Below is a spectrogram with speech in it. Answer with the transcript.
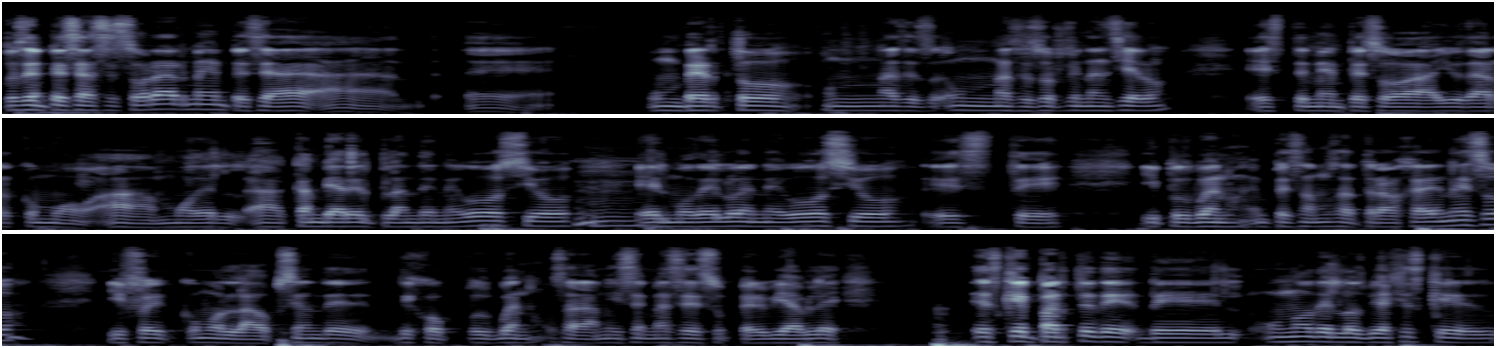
pues empecé a asesorarme, empecé a, eh, Humberto, un asesor, financiero, este me empezó a ayudar como a model, a cambiar el plan de negocio, mm. el modelo de negocio, este, y pues bueno, empezamos a trabajar en eso y fue como la opción de, dijo, pues bueno, o sea, a mí se me hace súper viable. Es que parte de, de, uno de los viajes que,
